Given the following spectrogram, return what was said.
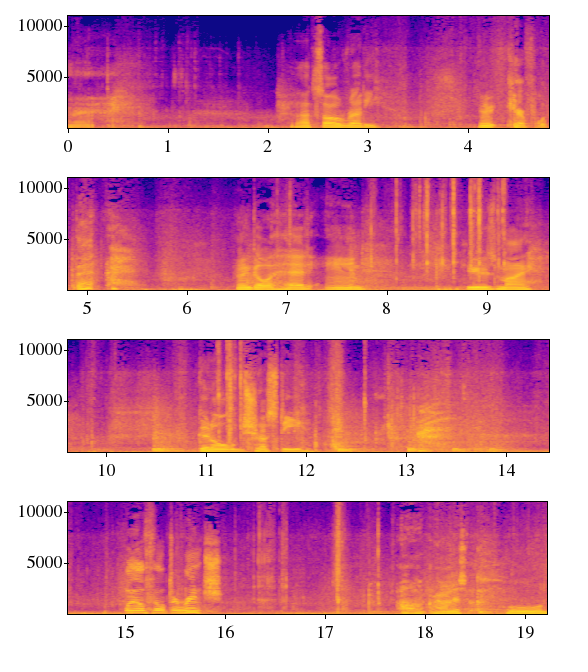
Alright. That's all ready gonna be careful with that. I'm gonna go ahead and use my good old trusty oil filter wrench. Oh, ground is cold.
